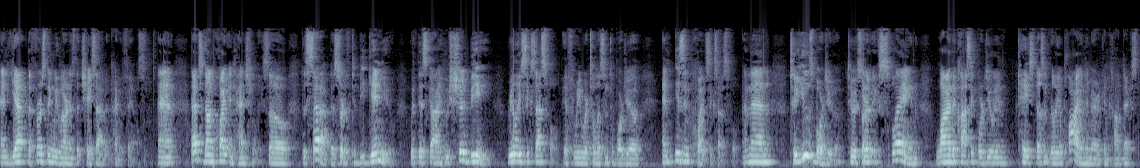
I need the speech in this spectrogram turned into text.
And yet, the first thing we learn is that Chase Abbott kind of fails. And that's done quite intentionally. So the setup is sort of to begin you with this guy who should be really successful if we were to listen to Bourdieu and isn't quite successful. And then to use Bourdieu to sort of explain why the classic Bourdieuian case doesn't really apply in the American context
